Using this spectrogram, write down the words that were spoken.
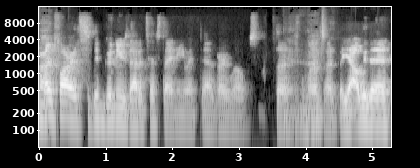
so far it's been good news. They had a test day and he went uh, very well. So Yeah, from what I've nice. heard. But yeah, I'll be there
